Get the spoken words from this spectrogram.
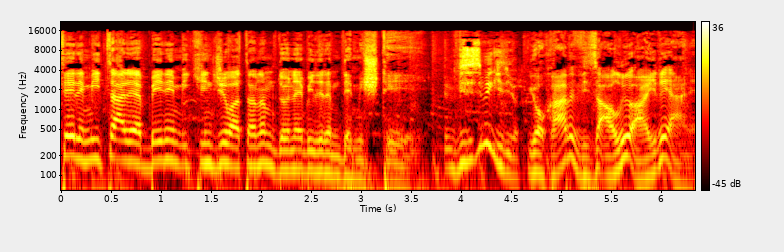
Terim İtalya benim ikinci vatanım dönebilirim demişti. Vizesi mi gidiyor? Yok abi vize alıyor ayrı yani.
